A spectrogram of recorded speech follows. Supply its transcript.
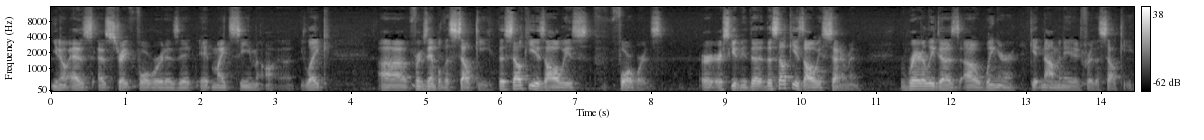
you know as as straightforward as it it might seem uh, like uh, for example the Selke the Selke is always forwards or, or excuse me the the Selke is always centerman rarely does a winger get nominated for the Selke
